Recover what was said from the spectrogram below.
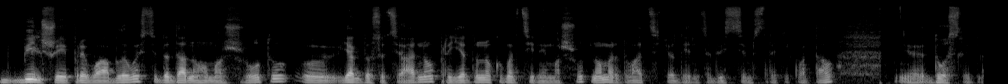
більшої привабливості до даного маршруту, е, як до соціального, приєднано комерційний маршрут номер 21. Це 273 квартал е, дослідна.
